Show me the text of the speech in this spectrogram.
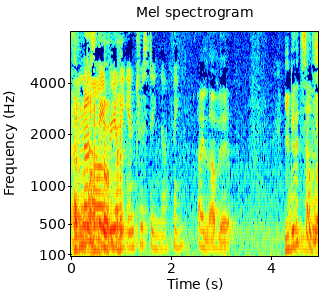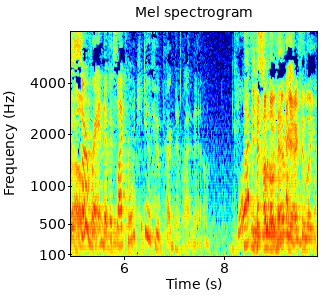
home. It must be really interesting. Nothing. I love it. You did it so This well. is so random. It's like, what would you do if you were pregnant right now? Yeah, I love that reaction. Like,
